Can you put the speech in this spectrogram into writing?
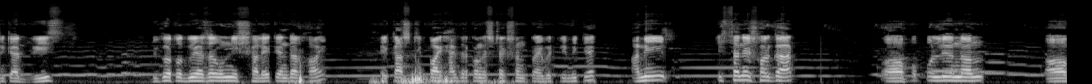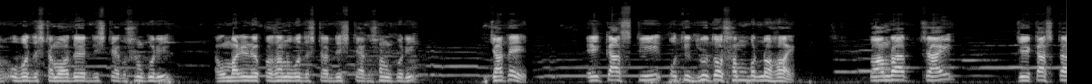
মিটার ব্রিজ বিগত দু হাজার ঊনিশ সালে টেন্ডার হয়। এই কাজটি পায় হায়দার কনস্ট্রাকশন প্রাইভেট লিমিটেড। আমি স্থানীয় সরকার পল্লী উন্নয়ন উপদেষ্টা মহোদয়ের দৃষ্টি আকর্ষণ করি এবং মাননীয় প্রধান উপদেষ্টার দৃষ্টি আকর্ষণ করি, যাতে এই কাজটি অতি দ্রুত সম্পন্ন হয়। তো আমরা চাই যে কাজটা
